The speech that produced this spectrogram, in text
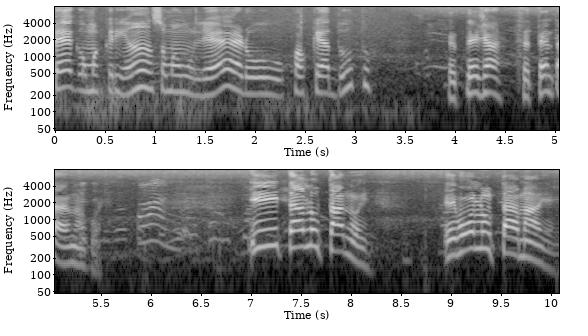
pega uma criança, uma mulher ou qualquer adulto. Eu tenho já 70 anos agora. E tá lutando aí. Eu vou lutar mais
